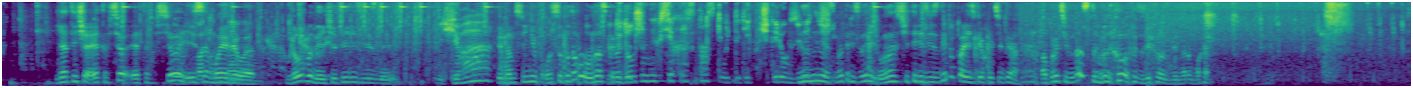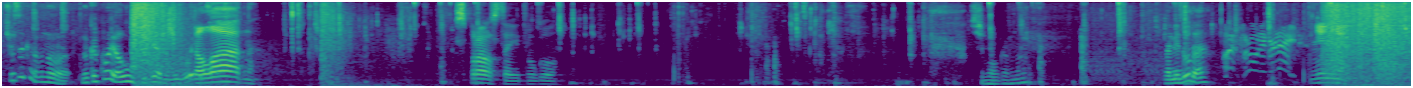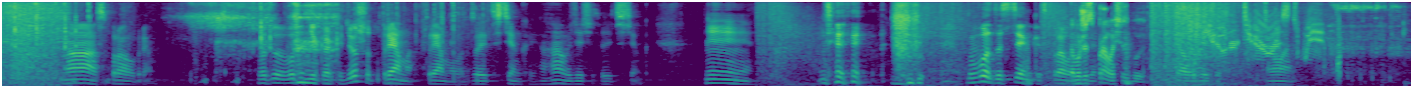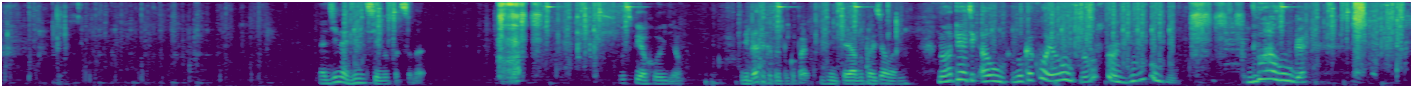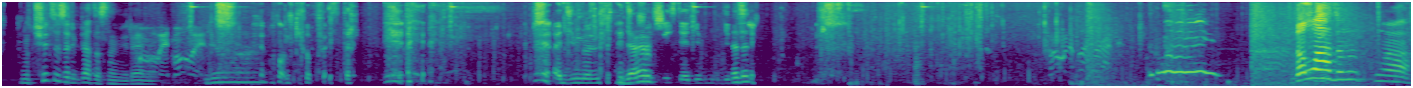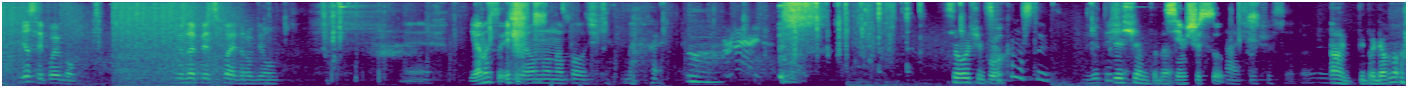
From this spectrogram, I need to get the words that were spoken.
Я отвечаю, это все, это все из-за Мэрила. Долбаные четыре звезды. Я? Ты нам свинью... Вот стопудово у нас, Ну, Ты короче... должен их всех растаскивать, эти четырех Не-не-не, звездочек. смотри, смотри, у нас четыре звезды попались, как у тебя, а против нас стопудово звезды нормально. Чё за говно? Ну какой ау, ребят, вы гоните? Да ладно. Справа стоит в углу. Чему говно? На меду, да? Не-не. На, справа прям. Вот, вот не как идешь, вот прямо, прямо вот за этой стенкой. Ага, вот здесь вот за этой стенкой. Не-не-не. Ну вот за стенкой справа. Там уже справа сейчас будет. Да, вот здесь вот. Нормально. Один, один, семь у пацана. К Успеху идем. Ребята, которые покупают... Извините, я АВП взял, ладно. Ну опять ауг, ну какой ауг? Ну вы что? Два ауга. Ну что это за ребята с нами, реально? Бля. Он киллфестер. 1-0, Я- 1-6 и 1 Я даже- Да ладно, ну... А, я слепой был. Когда опять спайдер убил. Эх, Я на сейф. говно на палочке. Все очень плохо. Сколько она стоит? Две 2000? с чем-то, да. 7600. А, 7600. А, ты про говно?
